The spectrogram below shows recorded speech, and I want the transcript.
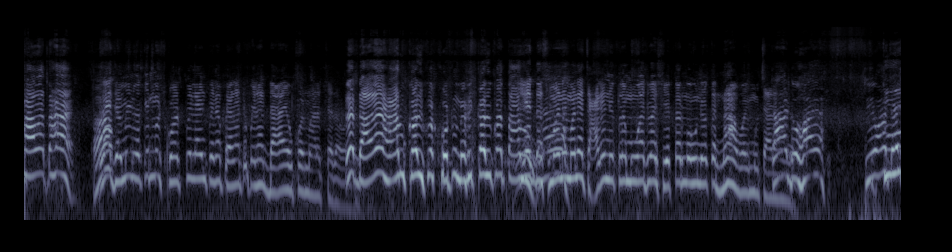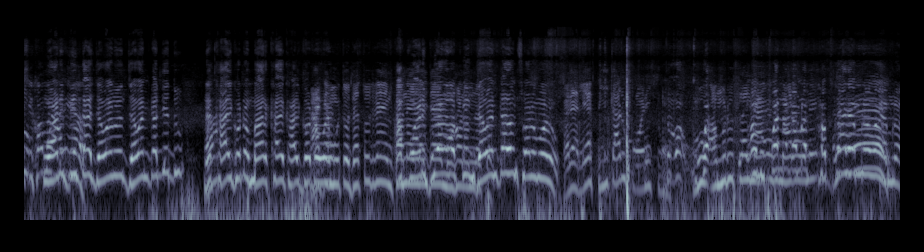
ખાવા થાય. હા? જમીન વકીલ હું સ્કોર્પિયો લાવીને પેલા પેલા તો પેલા ડાય ઉપર મારે ચડાવવા. એટલે ડાયે હારું કર્યું કે ખોટું નહીં કર્યું કોઈ એ દસમાને મને ચાલે ને એટલે હું આજ ભાઈ ખેતરમાં હું નકર ના હોય હું તાર ચાલે તું જઈ તું પાણી પીતા જવાનું જવાન કરજે તું. ને ખાલી ખોટો માર ખાય ખાલી ખોટો હોય. હું તો જતો જ નહીં આ પાણી પીવાનો મોહન પીને. જવાન કરો ને સોનું મોનું અરે લે પી તારું પાણી તું. હું અમૃત લઈ આમ જાય ઉપરના મારા ગામડા ઓલે. થપકારે એમને હોય એમને.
